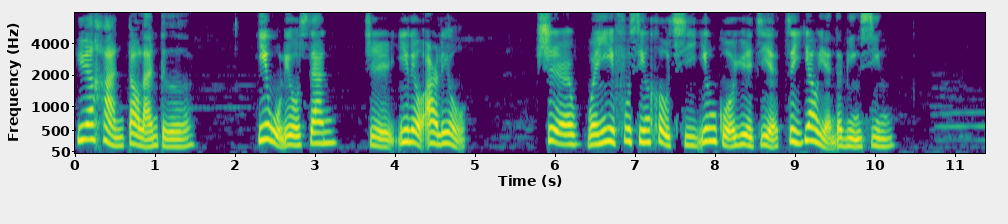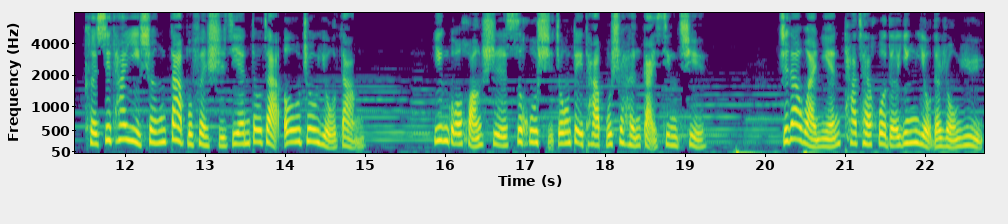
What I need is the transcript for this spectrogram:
约翰·道兰德，一五六三。至一六二六，是文艺复兴后期英国乐界最耀眼的明星。可惜他一生大部分时间都在欧洲游荡，英国皇室似乎始终对他不是很感兴趣。直到晚年，他才获得应有的荣誉。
